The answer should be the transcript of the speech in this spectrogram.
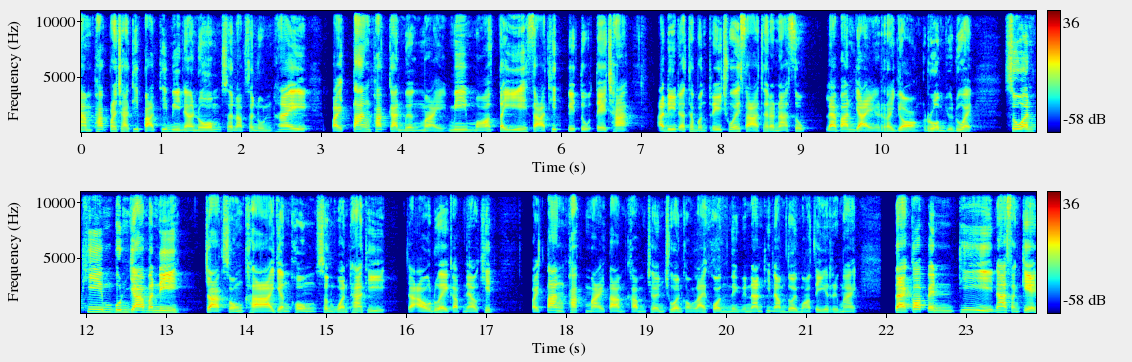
นำพักประชาธิปัตย์ที่มีแนวโน้มสนับสนุนให้ไปตั้งพักการเมืองใหม่ มีหมอตีสาธิตปิตุเตชะ อดีตรัฐมนตรีช่วยสาธารณสุข และบ้านใหญ่ระยองรวมอยู่ด้วย ส่วนทีมบุญญาบณีจากสงขลายังคงสงวนท่าที จะเอาด้วยกับแนวคิด ไปตั้งพักใหม่ตามคำเชิญชวนของหลายคนหนึ่งในนั้นที่นำโดยหมอตีหรือไม่ แต่ก็เป็นที่น่าสังเกต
